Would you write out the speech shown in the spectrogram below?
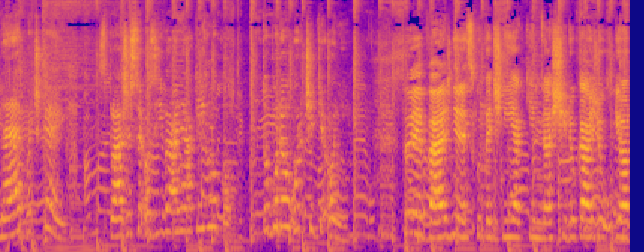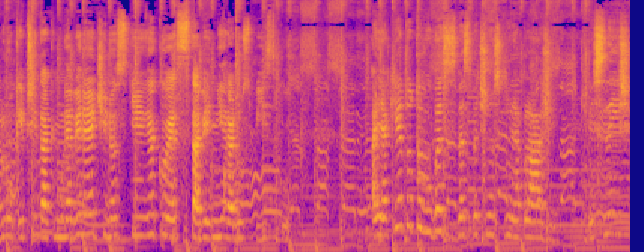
Ne, počkej. Z pláže se ozývá nějaký hlukot. To budou určitě oni. To je vážně neskutečný, jak ti naši dokážou udělat hluky při tak nevinné činnosti, jako je stavění hradu z písku. A jak je to tu vůbec s bezpečností na pláži? Myslíš,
